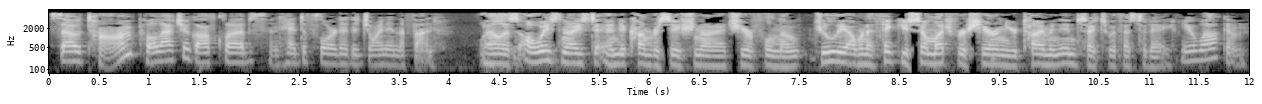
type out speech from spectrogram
So, Tom, pull out your golf clubs and head to Florida to join in the fun. Well, it's always nice to end a conversation on a cheerful note. Julie, I want to thank you so much for sharing your time and insights with us today. You're welcome.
